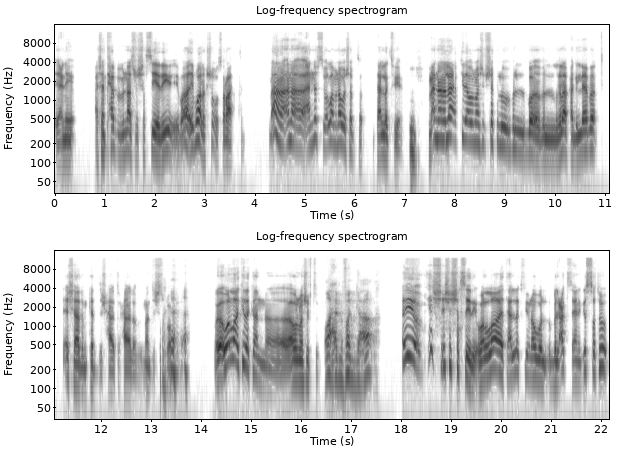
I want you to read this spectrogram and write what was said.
يعني عشان تحبب الناس في الشخصية ذي يبغى يبغى لك شغل صراحة. ما أنا أنا عن نفسي والله من أول شابتر تعلقت فيها. مع إن أنا لاعب كذا أول ما أشوف شكله في الب- في الغلاف حق اللعبة إيش هذا مكدش حالته حالة؟ ما أدري إيش. والله كذا كان آه، أول ما شفته. واحد مفقع أيوه إيش إيش الشخصية دي؟ والله تعلقت فيه من أول بالعكس يعني قصته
